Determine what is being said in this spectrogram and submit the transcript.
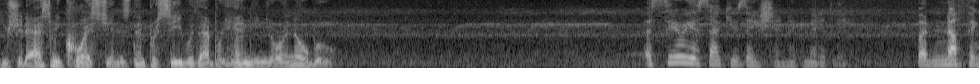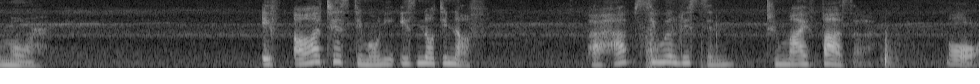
You should ask me questions, then proceed with apprehending your Yorinobu. A serious accusation, admittedly. But nothing more. If our testimony is not enough, perhaps you will listen to my father. Oh,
